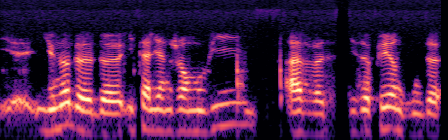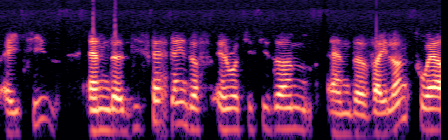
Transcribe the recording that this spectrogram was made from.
You know, the, the Italian genre movie have disappeared in the 80s, and uh, this kind of eroticism and uh, violence were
